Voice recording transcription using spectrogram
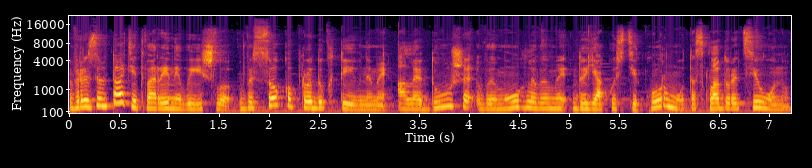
В результаті тварини вийшло високопродуктивними, але дуже вимогливими до якості корму та складу раціону.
